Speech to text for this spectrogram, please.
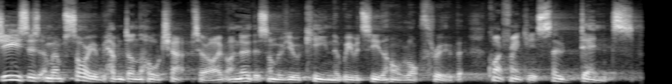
Jesus, and I'm sorry we haven't done the whole chapter. I, I, know that some of you are keen that we would see the whole lot through, but quite frankly, it's so dense.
